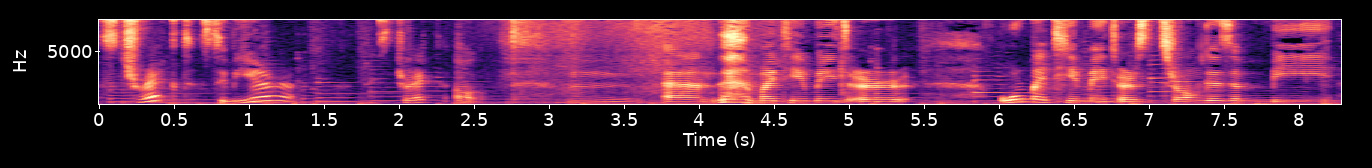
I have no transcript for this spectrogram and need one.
strict? Severe? Strict? Oh. Mm. and my teammates are all my teammates are stronger than me.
